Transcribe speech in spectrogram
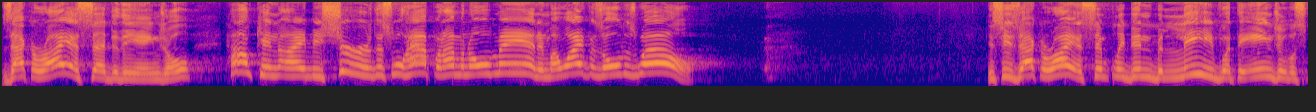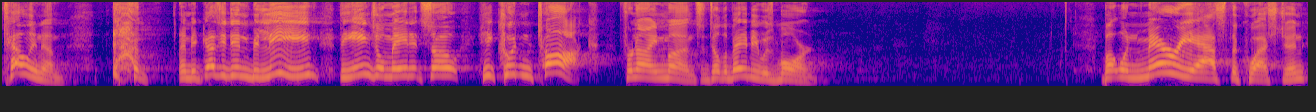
Zechariah said to the angel, How can I be sure this will happen? I'm an old man, and my wife is old as well. You see, Zechariah simply didn't believe what the angel was telling him. and because he didn't believe, the angel made it so he couldn't talk for nine months until the baby was born. But when Mary asked the question,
